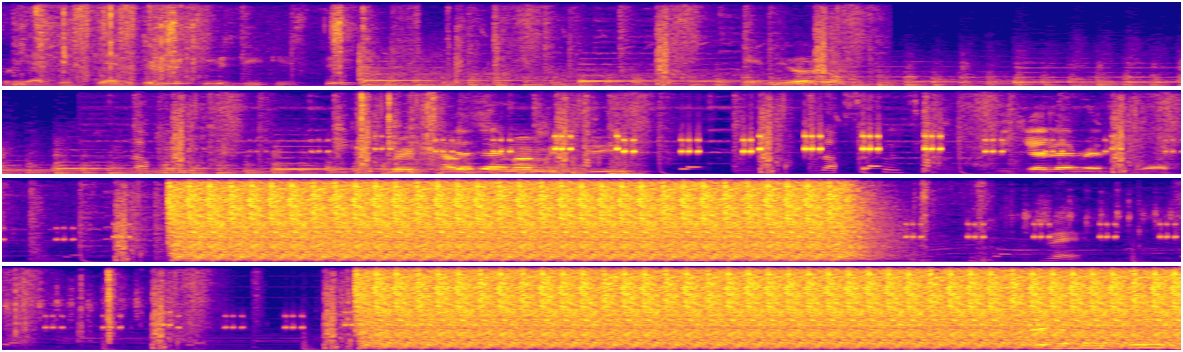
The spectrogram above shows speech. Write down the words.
Buraya bir gerginlik müziği girsin. Geliyorum. Ve da 0 Bir gelemediler. R Beni vurdun mu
